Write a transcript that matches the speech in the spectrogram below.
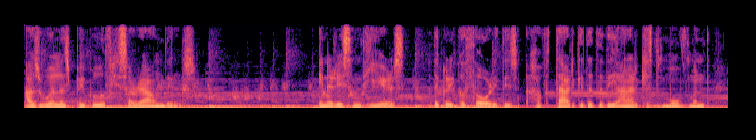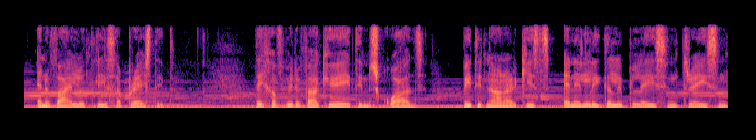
as well as people of his surroundings. In recent years, the Greek authorities have targeted the anarchist movement and violently suppressed it. They have been evacuating squads, beating anarchists, and illegally placing tracing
